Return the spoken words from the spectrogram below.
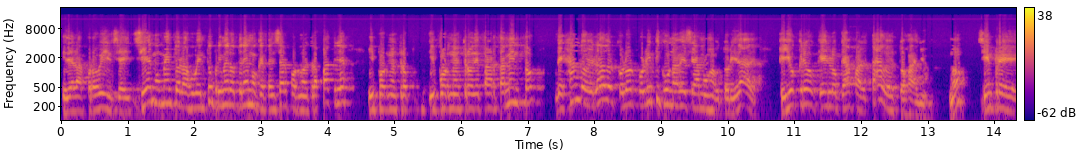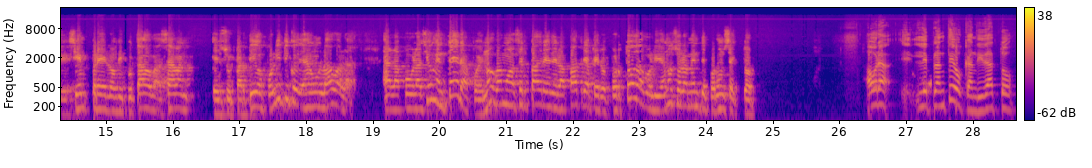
y de las provincias. Y si es momento de la juventud, primero tenemos que pensar por nuestra patria y por nuestro, y por nuestro departamento, dejando de lado el color político una vez seamos autoridades, que yo creo que es lo que ha faltado estos años, ¿no? Siempre, siempre los diputados basaban en sus partidos políticos y dejan a un lado a la, a la población entera, pues, ¿no? Vamos a ser padres de la patria, pero por toda Bolivia, no solamente por un sector. Ahora, eh, le planteo, candidato,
